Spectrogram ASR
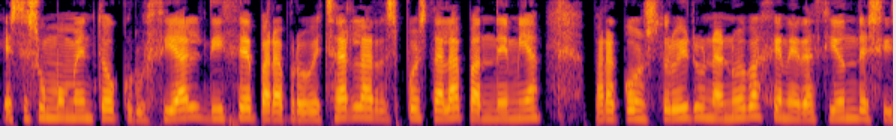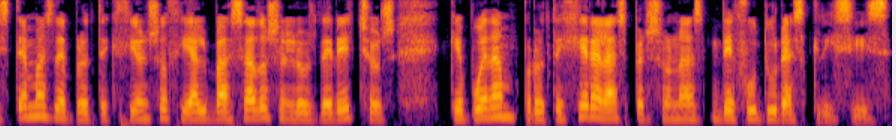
Este es un momento crucial, dice, para aprovechar la respuesta a la pandemia para construir una nueva generación de sistemas de protección social basados en los derechos que puedan proteger a las personas de futuras crisis.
